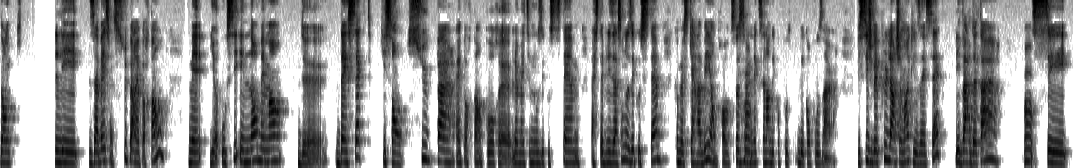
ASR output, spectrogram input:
Donc, les abeilles sont super importantes, mais il y a aussi énormément d'insectes qui sont super importants pour euh, le maintien de nos écosystèmes, la stabilisation de nos écosystèmes, comme le scarabée, entre autres. Ça, c'est Mhm. un excellent décompo- décomposeur. Puis si je vais plus largement que les insectes, les vers de terre, Mm. c'est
